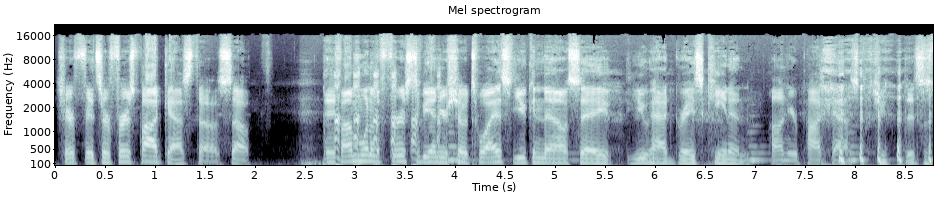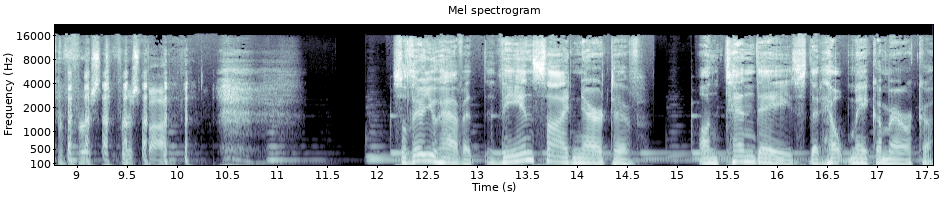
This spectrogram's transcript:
Sure, it's her first podcast though, so if I'm one of the first to be on your show twice, you can now say you had Grace Keenan on your podcast. She, this is her first first pod. So there you have it, the inside narrative on 10 days that helped make America.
